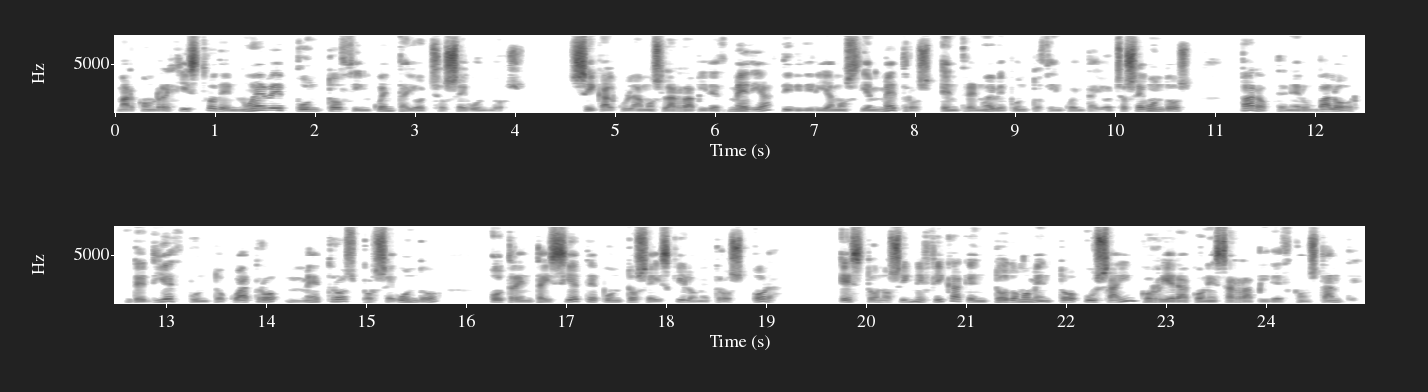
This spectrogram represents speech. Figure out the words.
Marcó un registro de 9.58 segundos. Si calculamos la rapidez media, dividiríamos 100 metros entre 9.58 segundos para obtener un valor de 10.4 metros por segundo o 37.6 kilómetros hora. Esto no significa que en todo momento Usain corriera con esa rapidez constante.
